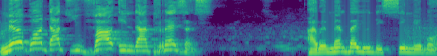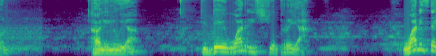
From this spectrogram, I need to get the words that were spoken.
Male boy that you vow in that presence. I remember you the same May born. Hallelujah. Today, what is your prayer? What is the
